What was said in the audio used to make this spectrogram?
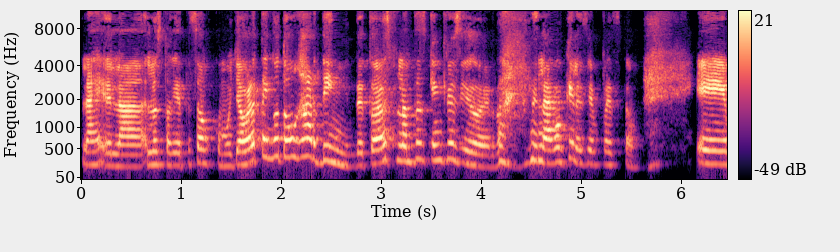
los pacientes son como, ya ahora tengo todo un jardín de todas las plantas que han crecido, ¿verdad? Del lago que les he puesto. Eh,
